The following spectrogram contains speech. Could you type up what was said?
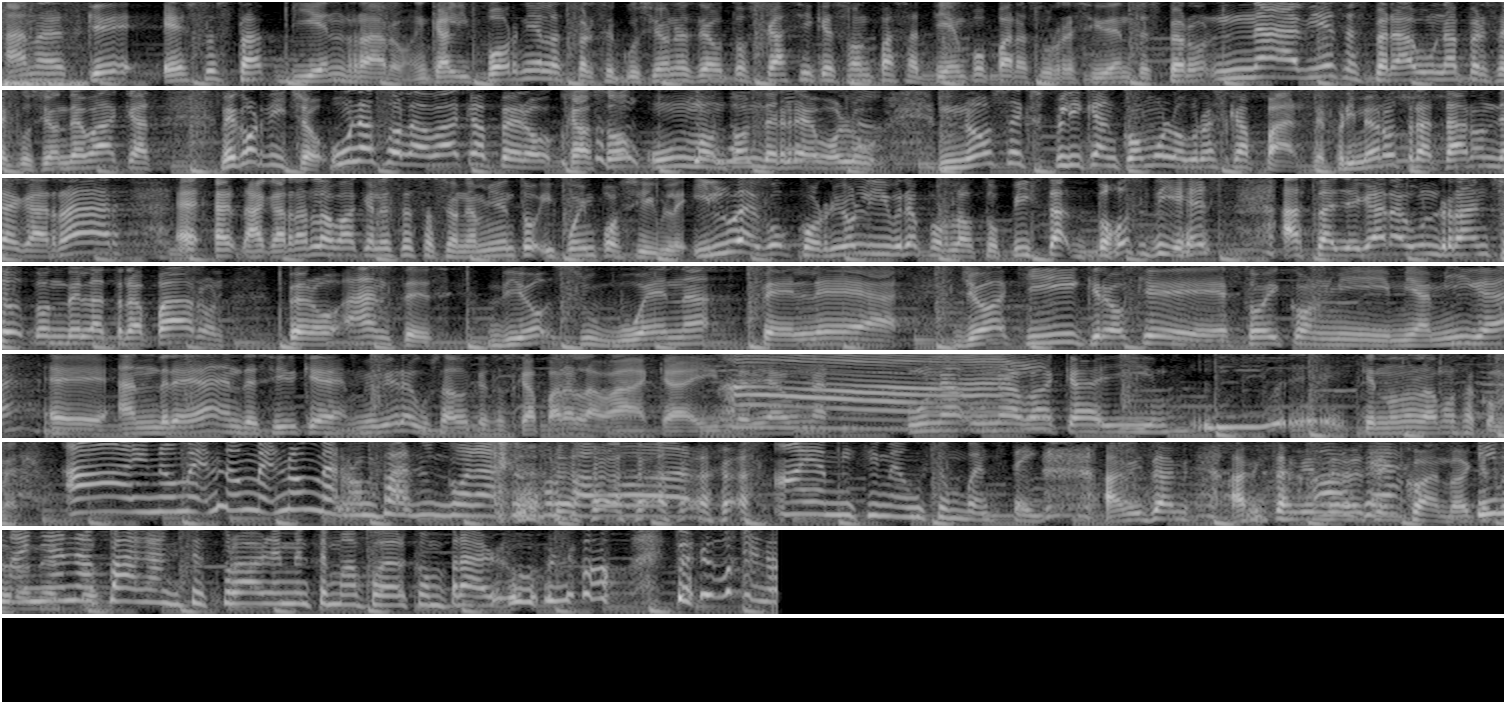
Ana, es que esto está bien raro. En California las persecuciones de autos casi que son pasatiempo para sus residentes, pero nadie se esperaba una persecución de vacas. Mejor dicho, una sola vaca, pero causó un montón de revolú. No se explican cómo logró escaparse. Primero trataron de agarrar, eh, eh, agarrar la vaca en este estacionamiento y fue imposible. Y luego corrió libre por la autopista 210 hasta llegar a un rancho donde la atraparon. Pero antes dio su buena pelea. Yo aquí creo que estoy con mi, mi amiga eh, Andrea en decir que me hubiera gustado que se escapara la vaca y sería una, una, una vaca ahí libre que no nos la vamos a comer. Ay, no me, no, me, no me rompas el corazón, por favor. Ay, a mí sí me gusta un buen steak. A mí, también a mí también de O vez sea, en cuando. hay que y mañana honestos. pagan, entonces probablemente me voy a poder comprar uno. Pero bueno.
